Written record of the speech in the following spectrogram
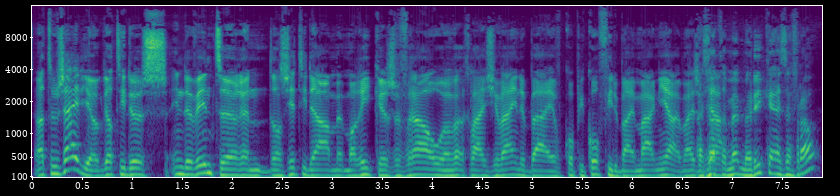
Maar toen zei hij ook dat hij dus in de winter... en dan zit hij daar met Marieke, zijn vrouw... een glaasje wijn erbij of een kopje koffie erbij, maakt niet uit. Maar hij, zat er met Marieke en zijn vrouw?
